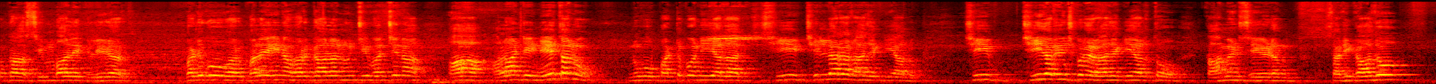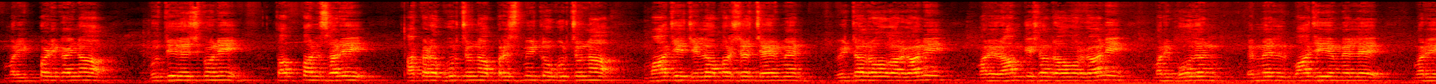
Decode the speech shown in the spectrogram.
ఒక సింబాలిక్ లీడర్. బడుగు బలహీన వర్గాల నుంచి వచ్చిన ఆ అలాంటి నేతను నువ్వు పట్టుకొని అలా చీ చిల్లర రాజకీయాలు. చీ చీదరించుకునే రాజకీయాలతో కామెంట్స్ చేయడం సరికాదు. మరి ఇప్పటికైనా బుద్ధి తెచ్చుకొని తప్పనిసరి అక్కడ కూర్చున్న ప్రెస్ మీట్లో కూర్చున్న మాజీ జిల్లా పరిషత్ చైర్మన్ విఠలరావు గారు కానీ మరి రామకిషన్ రావు గారు కానీ మరి బోధన్ ఎమ్మెల్యే మాజీ ఎమ్మెల్యే మరి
